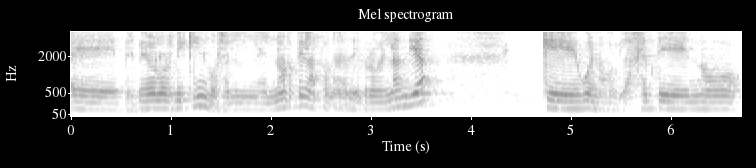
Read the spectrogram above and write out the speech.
Eh, primero los vikingos en el norte, en la zona de Groenlandia, que bueno, la gente no,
